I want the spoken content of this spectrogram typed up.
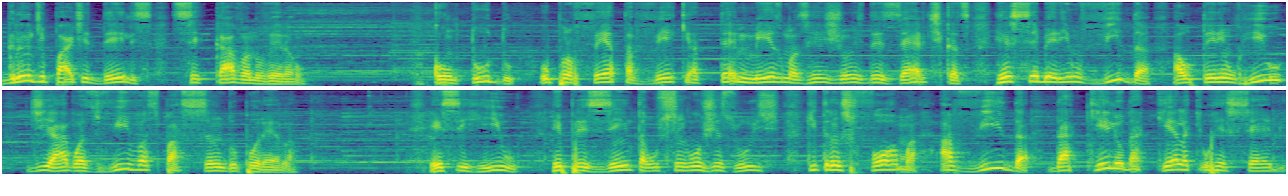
grande parte deles secava no verão. Contudo, o profeta vê que até mesmo as regiões desérticas receberiam vida ao terem um rio de águas vivas passando por ela. Esse rio representa o Senhor Jesus, que transforma a vida daquele ou daquela que o recebe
